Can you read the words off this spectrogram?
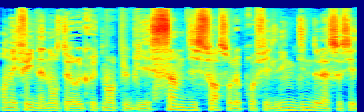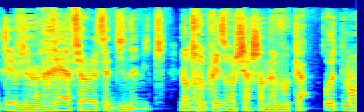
En effet, une annonce de recrutement publiée samedi soir sur le profil LinkedIn de la société vient réaffirmer cette dynamique. L'entreprise recherche un avocat hautement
